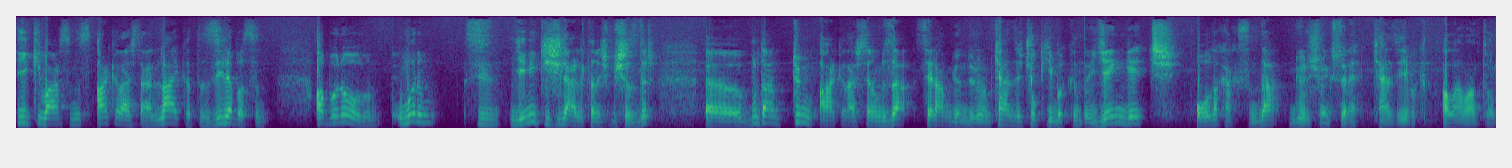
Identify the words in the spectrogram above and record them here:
İyi ki varsınız. Arkadaşlar like atın, zile basın, abone olun. Umarım siz yeni kişilerle tanışmışızdır. Ee, buradan tüm arkadaşlarımıza selam gönderiyorum. Kendinize çok iyi bakın. Yengeç Oğlak aksında görüşmek üzere. Kendinize iyi bakın. Allah'a emanet olun.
